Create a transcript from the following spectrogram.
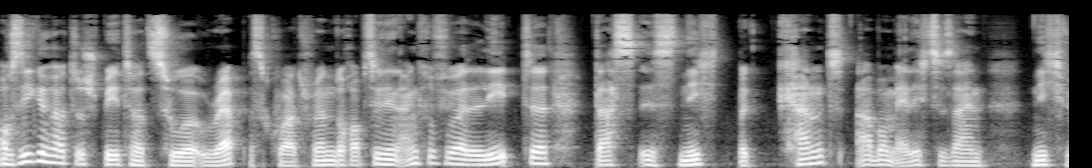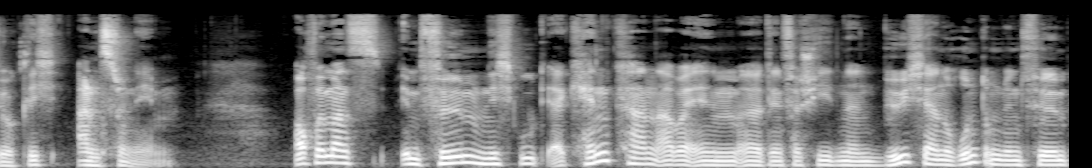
Auch sie gehörte später zur Rap Squadron, doch ob sie den Angriff überlebte, das ist nicht bekannt, aber um ehrlich zu sein, nicht wirklich anzunehmen. Auch wenn man es im Film nicht gut erkennen kann, aber in äh, den verschiedenen Büchern rund um den Film,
